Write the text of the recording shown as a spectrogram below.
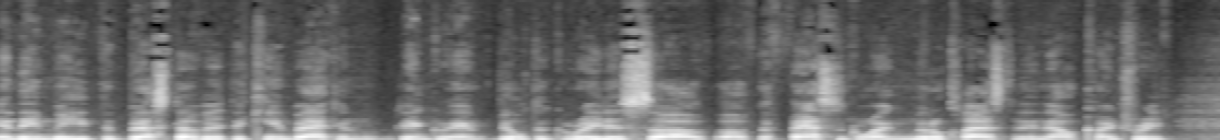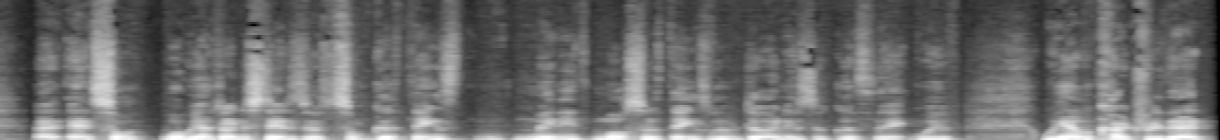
and they made the best of it. They came back and, and, and built the greatest, of the fastest growing middle class in our country. and so what we have to understand is there's some good things. Many, most of the things we've done is a good thing. We've, we have a country that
